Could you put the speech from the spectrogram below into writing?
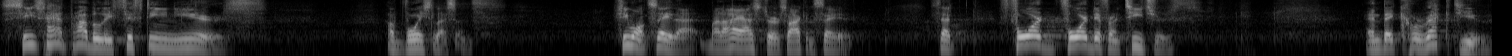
She's had probably 15 years of voice lessons. She won't say that, but I asked her so I can say it. Said four, four different teachers. And they correct you.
